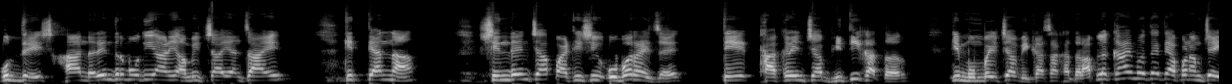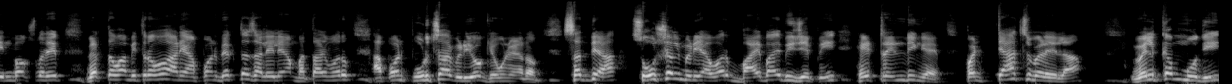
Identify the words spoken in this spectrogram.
उद्देश हा नरेंद्र मोदी आणि अमित शहा यांचा आहे? की त्यांना शिंदेच्या पाठीशी उभं राहायचंय ते ठाकरेंच्या भीती खातर की मुंबईच्या विकासा खातर आपलं काय मत आहे ते आपण आमच्या इनबॉक्समध्ये व्यक्त व्हा मित्र हो. आणि आपण व्यक्त झालेल्या मतावर आपण पुढचा व्हिडिओ घेऊन येणार आहोत. सध्या सोशल मीडियावर बाय बाय बीजेपी हे ट्रेंडिंग आहे. पण त्याच वेळेला वेलकम मोदी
